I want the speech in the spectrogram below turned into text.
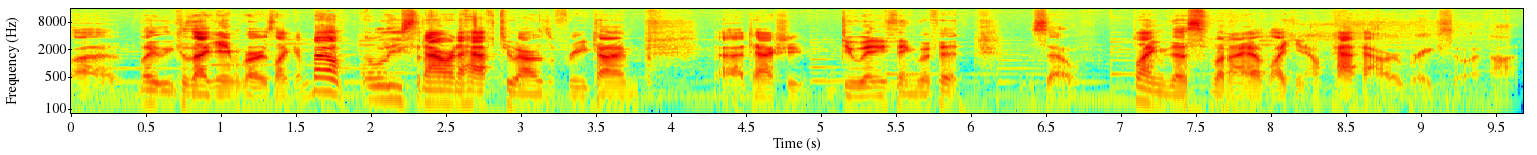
uh, lately because that game requires like about at least an hour and a half, two hours of free time uh, to actually do anything with it. So playing this when I have like you know half hour breaks and whatnot.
